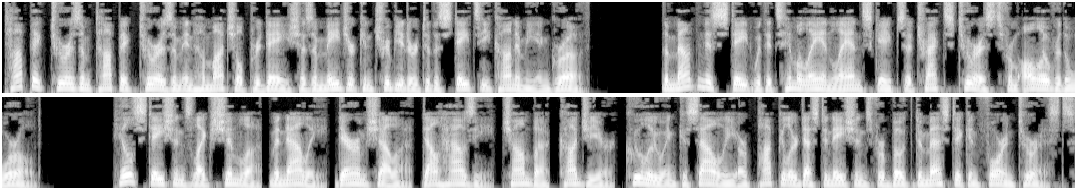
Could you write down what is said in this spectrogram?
Topic tourism Topic Tourism in Himachal Pradesh is a major contributor to the state's economy and growth. The mountainous state with its Himalayan landscapes attracts tourists from all over the world. Hill stations like Shimla, Manali, Dharamshala, Dalhousie, Chamba, Khajjiar, Kulu and Kasauli are popular destinations for both domestic and foreign tourists.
